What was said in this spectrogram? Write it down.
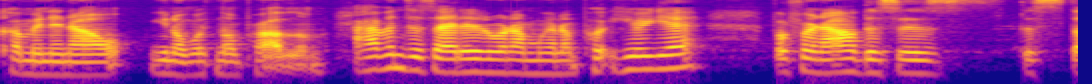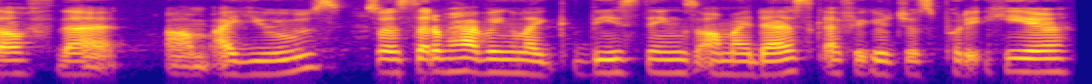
come in and out, you know, with no problem. I haven't decided what I'm going to put here yet, but for now this is the stuff that um, I use. So instead of having like these things on my desk, I figured just put it here,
